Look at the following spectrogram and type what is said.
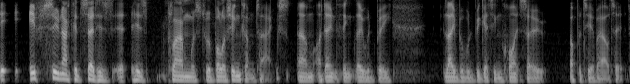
if Sunak had said his his plan was to abolish income tax, um, I don't think they would be Labour would be getting quite so uppity about it.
